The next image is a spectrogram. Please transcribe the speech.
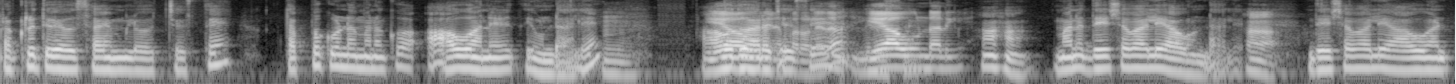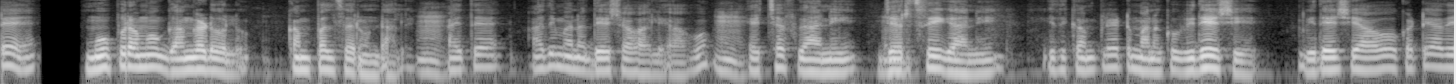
ప్రకృతి వ్యవసాయంలో వచ్చేస్తే తప్పకుండా మనకు ఆవు అనేది ఉండాలి. ఆవు ద్వారా చేసే? ఏ ఆవు ఉండాలి? మన దేశవాళీ ఆవు ఉండాలి. దేశవాళీ ఆవు అంటే మూపురము గంగడోలు కంపల్సరీ ఉండాలి. అయితే అది మన దేశవాళీ ఆవు. హెచ్ఎఫ్ కానీ జెర్సీ కానీ ఇది కంప్లీట్ మనకు విదేశీ విదేశీ ఆవు ఒకటి అది.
